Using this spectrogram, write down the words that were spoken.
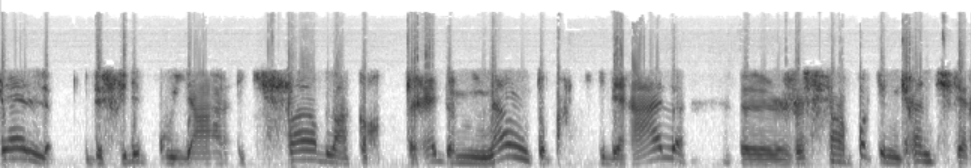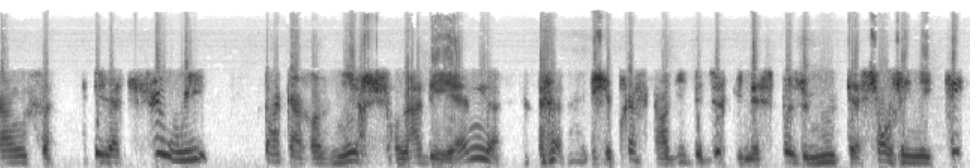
celle de Philippe Couillard et qui semble encore très dominante au Parti libéral, euh, je sens pas qu'il y ait une grande différence. Et là-dessus, oui, tant qu'à revenir sur l'ADN, j'ai presque envie de dire qu'une espèce de mutation génétique,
